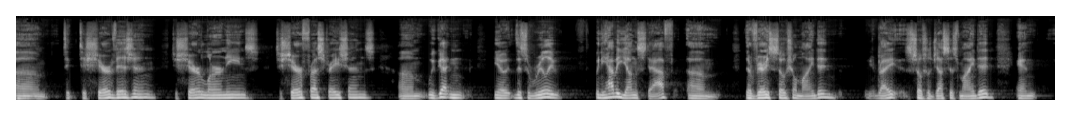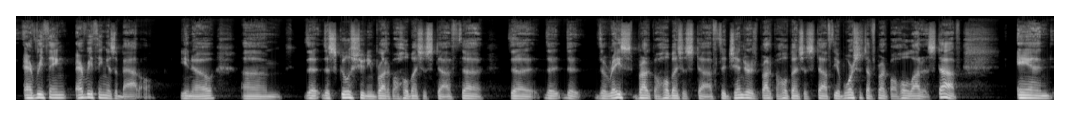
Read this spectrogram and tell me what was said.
um, to, to share vision, to share learnings, to share frustrations. Um, we've gotten, you know, this really, when you have a young staff, um, they're very social minded, right? Social justice minded, and everything, everything is a battle. You know, um, the the school shooting brought up a whole bunch of stuff. The the the the the race brought up a whole bunch of stuff. The genders brought up a whole bunch of stuff. The abortion stuff brought up a whole lot of stuff, and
